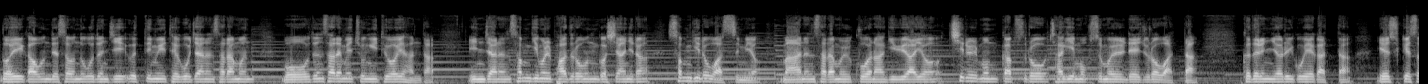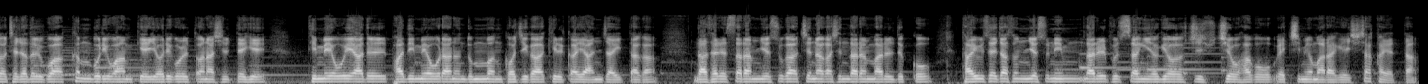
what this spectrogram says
너희 가운데서 누구든지 으뜸이 되고자 하는 사람은 모든 사람의 종이 되어야 한다. 인자는 섬김을 받으러 온 것이 아니라 섬기러 왔으며 많은 사람을 구원하기 위하여 치를 몸값으로 자기 목숨 을 내주러 왔다. 그들은 여리고에 갔다. 예수께서 제자들과 큰 무리와 함께 여리고를 떠나실 때에 디메오의 아들 바디메오라는 눈먼 거지가 길가에 앉아 있다가 나사렛 사람 예수가 지나가신다는 말을 듣고 다윗의 자손 예수님 나를 불쌍히 여겨 주십시오 하고 외치며 말하기 시작하였다.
